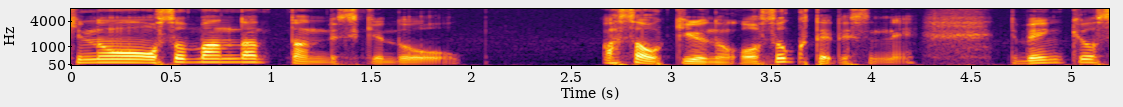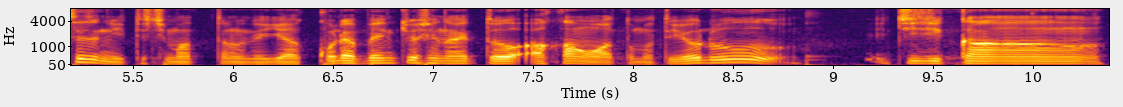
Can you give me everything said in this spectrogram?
昨日遅番だったんですけど、朝起きるのが遅くてですね。で、勉強せずに行ってしまったので、いや、これは勉強しないとあかんわと思って、夜、1時間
